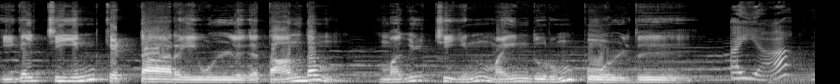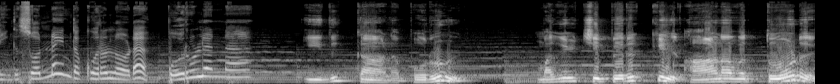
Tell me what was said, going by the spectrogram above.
இகழ்ச்சியின் கெட்டாரை உள்ளுக தாந்தம் மகிழ்ச்சியின் மைந்துரும் போழ்து. ஐயா நீங்க சொன்ன இந்த குரலோட பொருள் என்ன? இதுக்கான பொருள் மகிழ்ச்சி பெருக்கில் ஆணவத்தோடு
